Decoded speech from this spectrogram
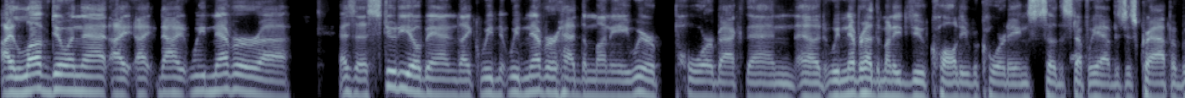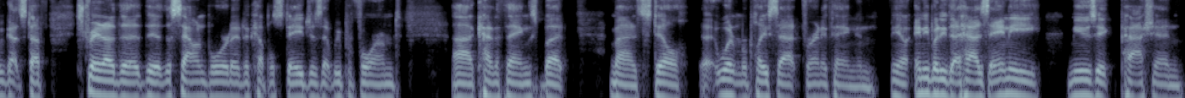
i love doing that. I i now we never uh as a studio band, like we we never had the money. We were poor back then. Uh, we never had the money to do quality recordings, so the stuff we have is just crap. And we've got stuff straight out of the the, the soundboard at a couple stages that we performed, uh, kind of things. But man, still it wouldn't replace that for anything. And you know, anybody that has any music passion,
